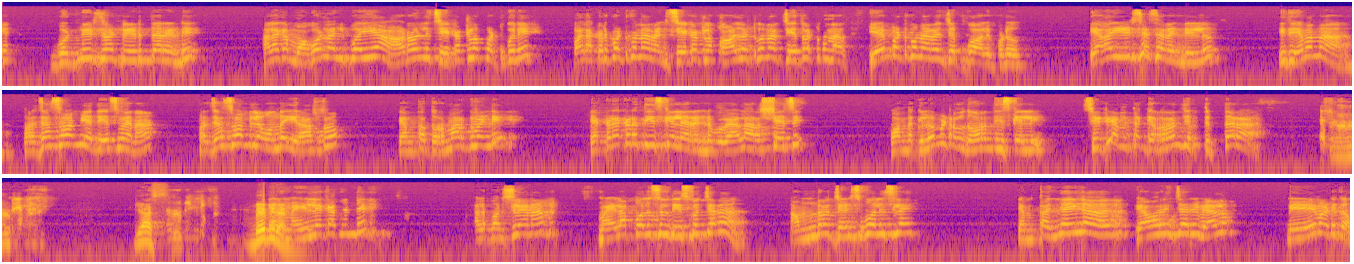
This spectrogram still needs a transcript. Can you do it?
గొడ్నీడ్చినట్టు ఇడుతారండి అలాగే మగవాళ్ళు వెళ్ళిపోయి ఆడవాళ్ళని చీకట్లో పట్టుకుని వాళ్ళు ఎక్కడ పట్టుకున్నారండి? చీకట్లో కాళ్ళు పట్టుకున్నారు చేతి పట్టుకున్నారు. ఏం పట్టుకున్నారని చెప్పుకోవాలి ఇప్పుడు. ఎలా ఈడ్చేశారండి వీళ్ళు? ఇది ఏమన్నా ప్రజాస్వామ్య దేశమేనా? ప్రజాస్వామ్యంలో ఉందా ఈ రాష్ట్రం? ఎంత దుర్మార్గం అండి ఎక్కడెక్కడ తీసుకెళ్ళారండి? వేళ అరెస్ట్ చేసి వంద కిలోమీటర్ల దూరం తీసుకెళ్ళి సిటీ అంతా గిర్రని వీళ్ళు రండి. మహిళలే కదండి. వాళ్ళ మనుషులేనా? మహిళా పోలీసులు తీసుకొచ్చారా? అందరూ జెంట్స్ పోలీసులే. ఎంత అన్యాయంగా వ్యవహరించారు ఈ వేళ? మేమేం అడిగాం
